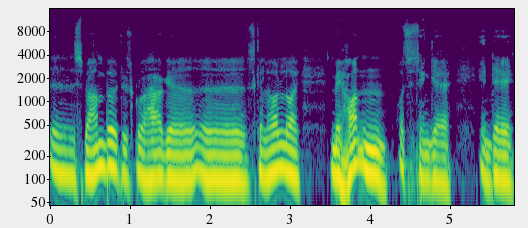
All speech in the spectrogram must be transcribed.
øh, svampe, du skulle hakke øh, skalotteløg med hånden, og så tænkte jeg en dag,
